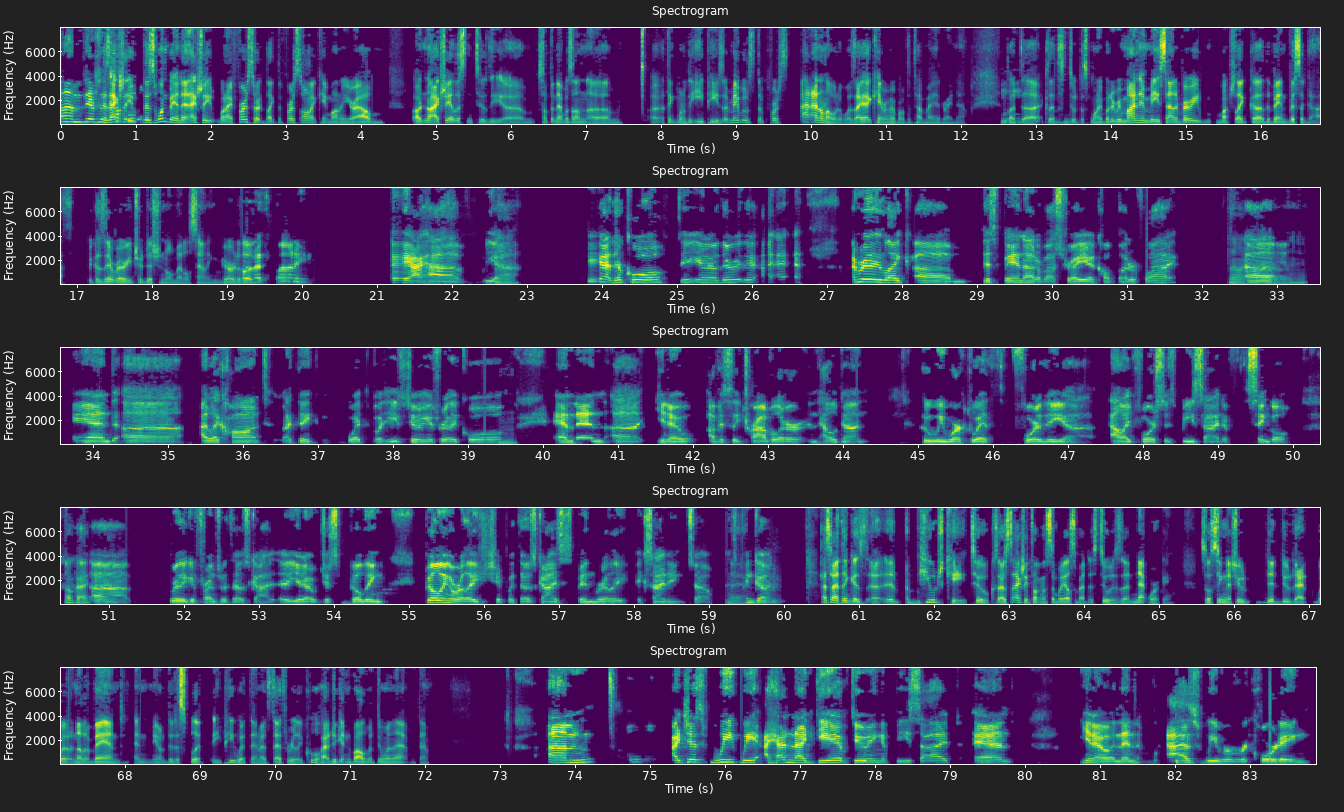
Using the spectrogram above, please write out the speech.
um there's a couple actually, there's one band that actually, when I first heard like the first song that came on your album, or no, actually, I listened to the um, something that was on um, I think one of the EPs, or maybe it was the first. I, I don't know what it was. I, I can't remember off the top of my head right now. but Mm-hmm. because I listened to it this morning. But it reminded me, sounded very much like uh, the band Visigoth because they're very traditional metal sounding. Have you heard of Oh, them? that's funny. Yeah, I have. Yeah, yeah, they're cool. They, you know, they're. they're I, I, I really like um, this band out of Australia called Butterfly, No, I- Uh, and uh, I like Haunt. I think what what he's doing is really cool. Mhm. And then uh, you know, obviously Traveler and Hellgun, who we worked with for the uh, Allied Forces B side of the single. Okay. Uh, really good friends with those guys. Uh, you know, just building building a relationship with those guys has been really exciting. So it's Yeah. been good. That's what I think is a, a huge key too. Because I was actually talking to somebody else about this too. Is uh, networking. So seeing that you did do that with another band and you know did a split EP with them, that's that's really cool. How did you get involved with doing that with them? Um, I just we we I had an idea of doing a B side, and you know, and then as we were recording,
